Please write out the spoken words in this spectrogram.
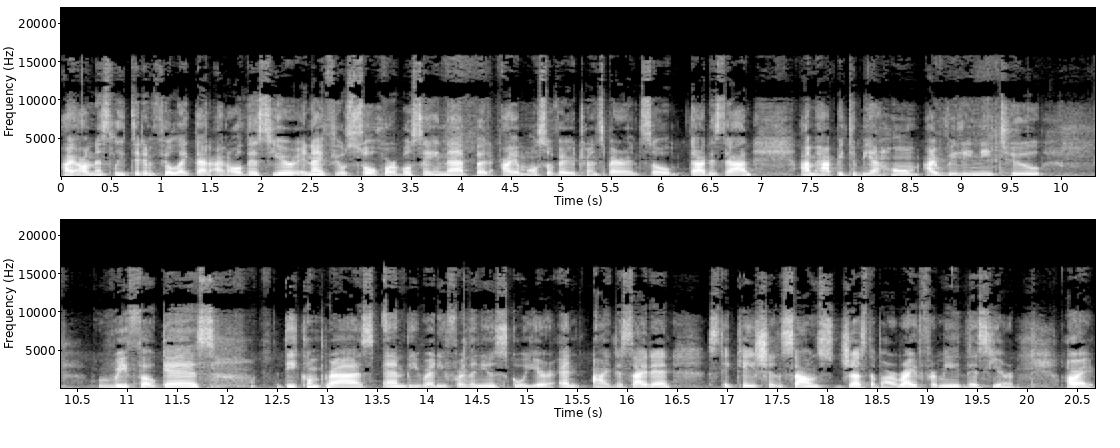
I honestly didn't feel like that at all this year, and I feel so horrible saying that, but I am also very transparent. So that is that. I'm happy to be at home. I really need to refocus decompress and be ready for the new school year. And I decided staycation sounds just about right for me this year. All right.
